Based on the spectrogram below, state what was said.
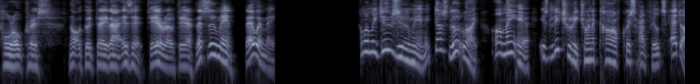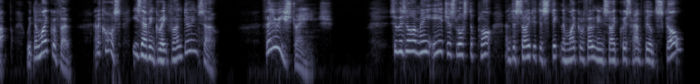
Poor old Chris. Not a good day that, is it? Dear, oh dear. Let's zoom in. Bear with me. And when we do zoom in, it does look like our mate here is literally trying to carve Chris Hadfield's head up with the microphone. And of course, he's having great fun doing so. Very strange. So has our mate here just lost the plot and decided to stick the microphone inside Chris Hadfield's skull?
